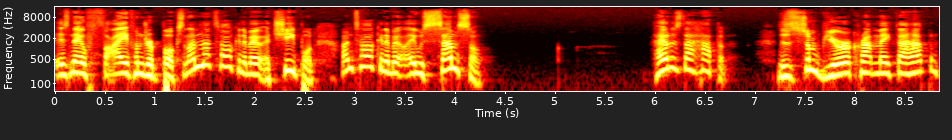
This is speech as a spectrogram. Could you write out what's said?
is now 500 bucks. And I'm not talking about a cheap one. I'm talking about, it was Samsung. How does that happen? Does some bureaucrat make that happen?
